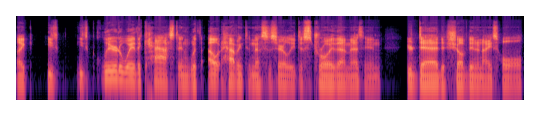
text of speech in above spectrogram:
like he's he's cleared away the cast and without having to necessarily destroy them as in you're dead shoved in an ice hole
